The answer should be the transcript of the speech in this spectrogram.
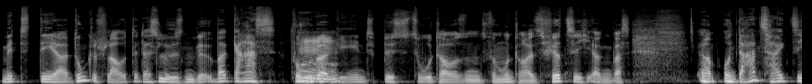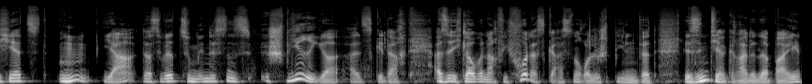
mit der Dunkelflaute, das lösen wir über Gas vorübergehend mhm. bis 2035, 40 irgendwas. Ähm, und da zeigt sich jetzt, mh, hm, ja, das wird zumindest schwieriger als gedacht. Also ich glaube nach wie vor, dass Gas eine Rolle spielen wird. Wir sind ja gerade dabei,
